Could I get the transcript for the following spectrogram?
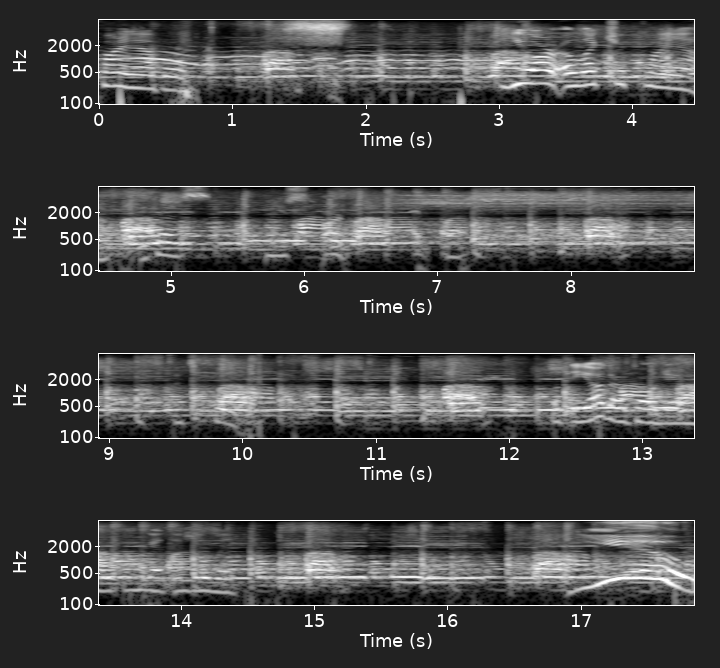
Pineapple. You are electric pineapple because you spark that. That's cool. But the other tall jammers don't get to do it. You!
